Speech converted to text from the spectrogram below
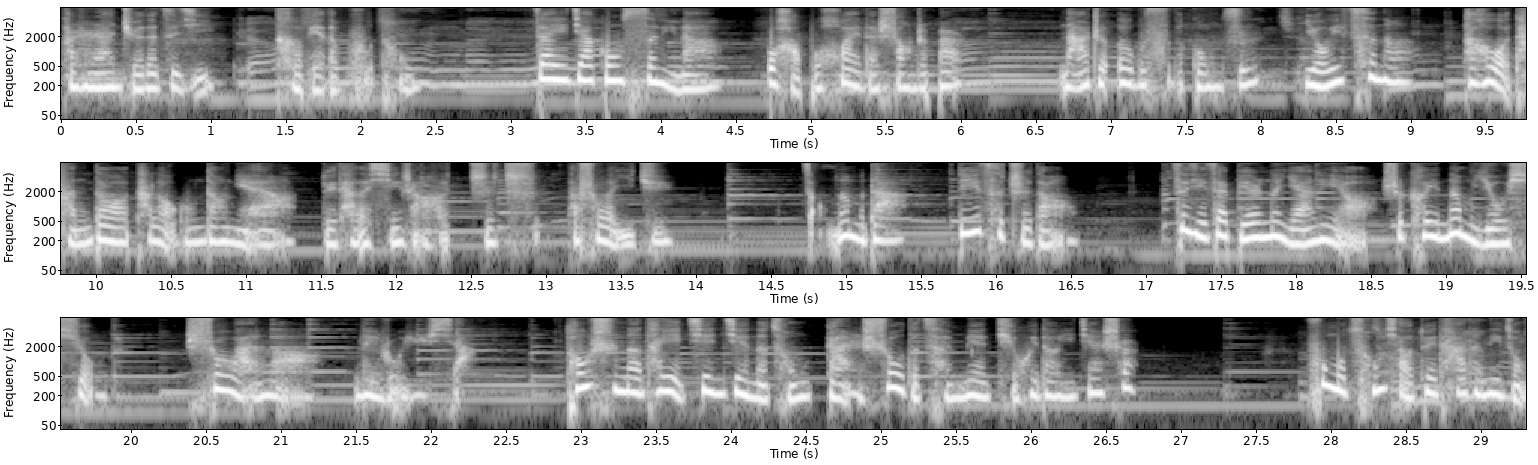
她仍然觉得自己特别的普通，在一家公司里呢，不好不坏的上着班，拿着饿不死的工资。有一次呢，她和我谈到她老公当年啊对她的欣赏和支持，她说了一句：“长那么大，第一次知道自己在别人的眼里啊是可以那么优秀的。”说完了，泪如雨下。同时呢，她也渐渐的从感受的层面体会到一件事儿：父母从小对她的那种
